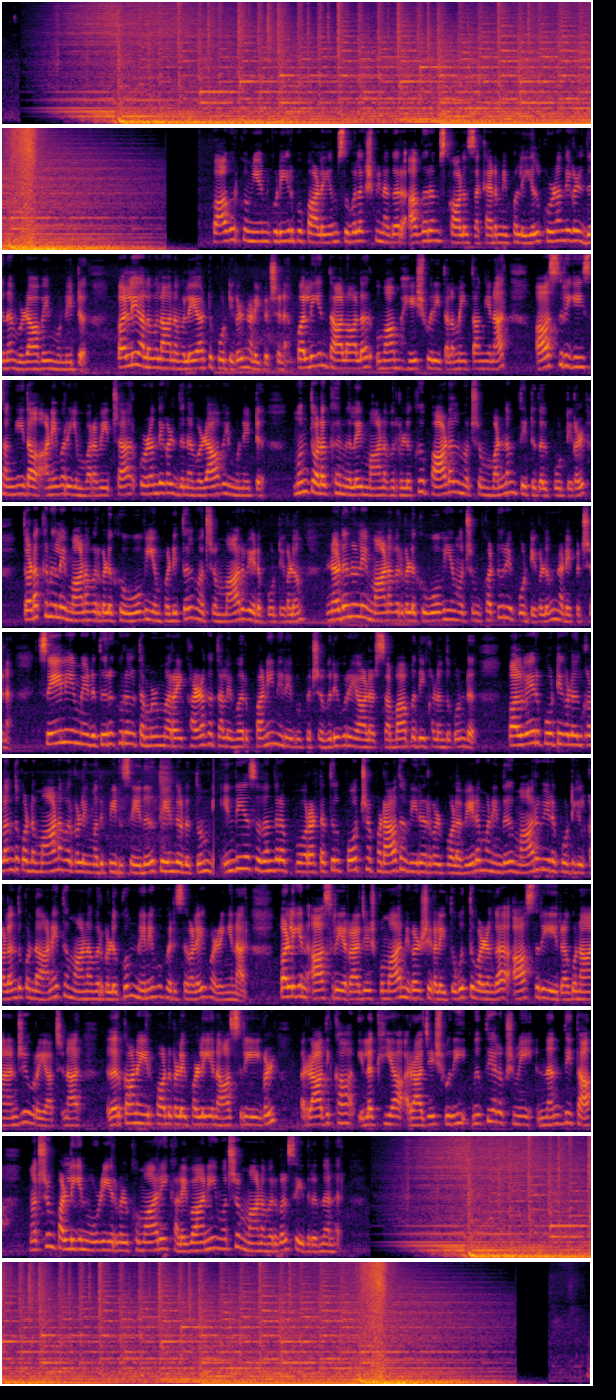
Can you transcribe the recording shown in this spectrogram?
பாகூர் குடியிருப்பு பாளையம் சுபலட்சுமி நகர் அகரம் ஸ்காலர்ஸ் அகாடமி பள்ளியில் குழந்தைகள் தின விழாவை முன்னிட்டு பள்ளி அளவிலான விளையாட்டுப் போட்டிகள் நடைபெற்றன. பள்ளியின் தாளாளர் உமா மகேஸ்வரி தலைமை தாங்கினார். ஆசிரியை சங்கீதா அனைவரையும் வரவேற்றார். குழந்தைகள் தின விழாவை முன்னிட்டு முன் தொடக்க நிலை மாணவர்களுக்கு பாடல் மற்றும் வண்ணம் தீட்டுதல் போட்டிகள் தொடக்கநிலை மாணவர்களுக்கு ஓவியம் படித்தல் மற்றும் மாறுவேட போட்டிகளும் நடுநிலை மாணவர்களுக்கு ஓவியம் மற்றும் கட்டுரை போட்டிகளும் நடைபெற்றன. சேலியமேடு திருக்குறள் தமிழ்மறை கழக தலைவர் பணி நிறைவு பெற்ற விரிவுரையாளர் சபாபதி கலந்து கொண்டு பல்வேறு போட்டிகளில் கலந்து கொண்ட மாணவர்களை மதிப்பீடு செய்து தேர்ந்தெடுத்தும் இந்திய சுதந்திர போராட்டத்தில் போற்றப்படாத வீரர்கள் போல வேடமணிந்து மாறுவேட போட்டியில் கலந்து கொண்ட அனைத்து மாணவர்களுக்கும் நினைவு பரிசுகளை வழங்கினார். பள்ளியின் ஆசிரியர் ராஜேஷ்குமார் நிகழ்ச்சிகளை தொகுத்து வழங்க ஆசிரியை ரகுனா நன்றி உரையாற்றினார். இதற்கான ஏற்பாடுகளை பள்ளியின் ஆசிரியைகள் ராதிகா இலக்கியா ராஜேஸ்வரி நித்யலட்சுமி நந்திதா மற்றும் பள்ளியின் ஊழியர்கள் குமாரி கலைவாணி மற்றும் மாணவர்கள் செய்திருந்தனர்.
